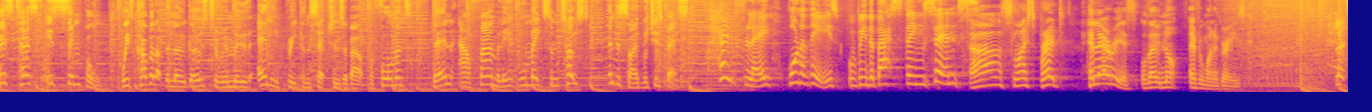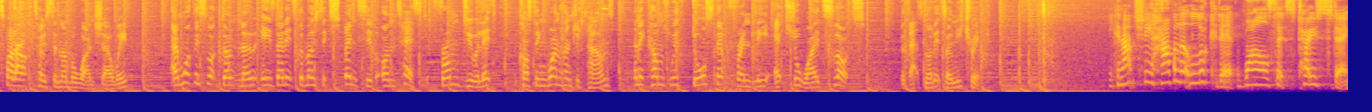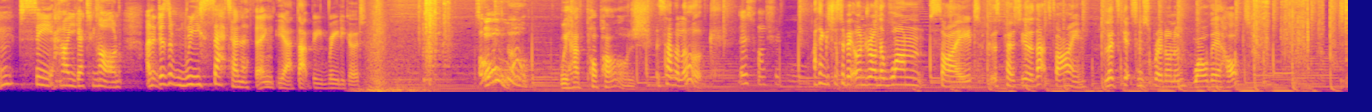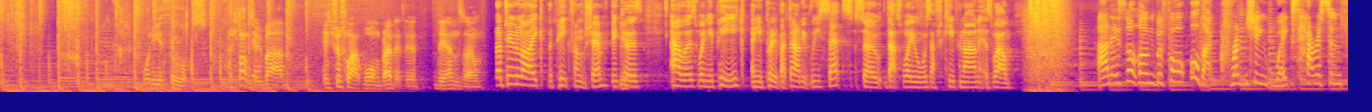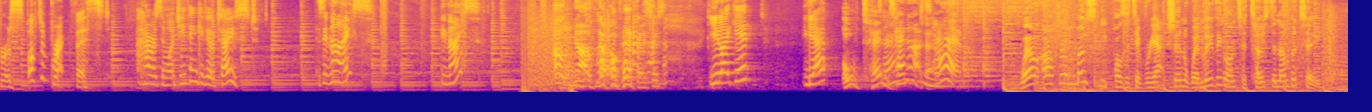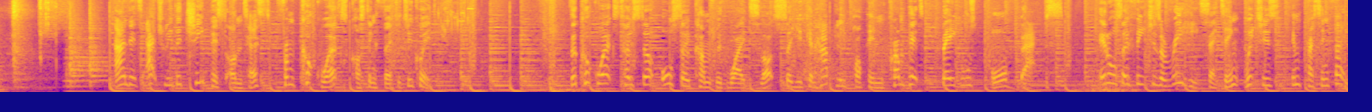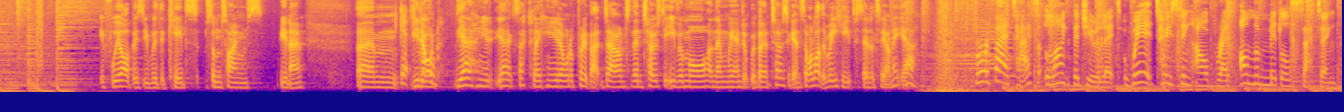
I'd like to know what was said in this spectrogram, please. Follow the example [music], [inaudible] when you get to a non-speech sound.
This test is simple. We've covered up the logos to remove any preconceptions about performance. Then our family will make some toast and decide which is best. Hopefully, one of these will be the best thing since. Ah, sliced bread. Hilarious, although not everyone agrees. Let's fire up toaster number one, shall we? And what this lot don't know is that it's the most expensive on test from Dualit, costing £100, and it comes with doorstep-friendly extra-wide slots. But that's not its only trick. You can actually have a little look at it whilst it's toasting to see how you're getting on, and it doesn't reset anything. Yeah, that'd be really good. Oh! We have poppage. Let's have a look. This one should. I think it's just a bit under on the one side as opposed to the other. That's fine. Let's get some spread on them while they're hot. What are your thoughts? It's not too bad. It's just like warm bread at the, the end zone. I do like the peek function because ours, when you peek and you put it back down, it resets. So that's why you always have to keep an eye on it as well. And it's not long before all that crunching wakes Harrison for a spot of breakfast. Harrison, what do you think of your toast? Is it nice? You nice? Oh, no, [laughs] no. You like it? Yeah? Oh, 10. 10 out of 10. Well, after a mostly positive reaction, we're moving on to toaster number two. And it's actually the cheapest on test from Cookworks, costing 32 quid. The Cookworks toaster also comes with wide slots, so you can happily pop in crumpets, bagels, or baps. It also features a reheat setting, which is impressing Faye. If we are busy with the kids, sometimes, you know, um, Gets you don't cold. want, yeah, you, yeah, exactly. You don't want to put it back down to then toast it even more, and then we end up with burnt toast again. So I like the reheat facility on it. Yeah. For a fair test, like the Dualit, we're toasting our bread on the middle setting.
